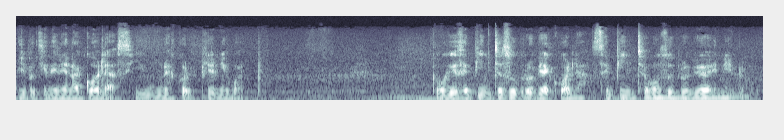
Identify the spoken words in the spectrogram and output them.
y porque tiene la cola así, un escorpión igual. Como que se pincha su propia cola, se pincha con su propio veneno.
